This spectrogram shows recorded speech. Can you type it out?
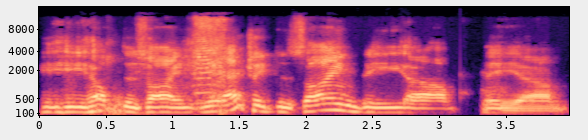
he, he helped design he actually designed the uh, the um,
